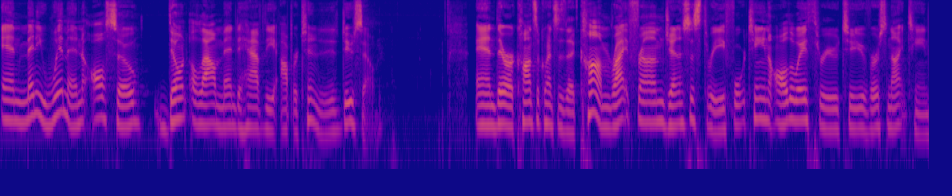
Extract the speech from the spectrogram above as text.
And many women also don't allow men to have the opportunity to do so. And there are consequences that come right from Genesis 3 14 all the way through to verse 19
